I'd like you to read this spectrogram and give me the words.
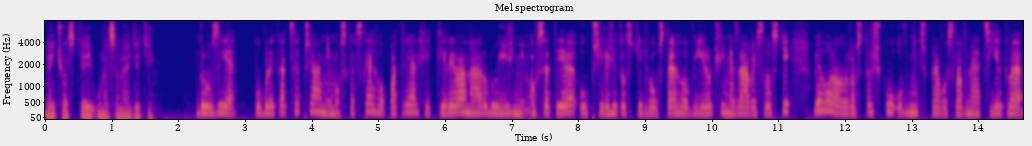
nejčastěji unesené děti. Gruzie. Publikace přání moskevského patriarchy Kirila národu Jižní Osetie u příležitosti dvoustého výročí nezávislosti vyvolal roztržku uvnitř pravoslavné církve.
